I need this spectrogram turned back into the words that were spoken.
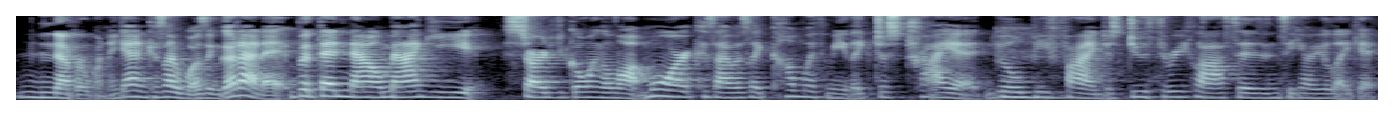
Never went again because I wasn't good at it. But then now Maggie started going a lot more because I was like, come with me, like just try it. You'll be Mm-hmm. fine. Just do three classes and see how you like it.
